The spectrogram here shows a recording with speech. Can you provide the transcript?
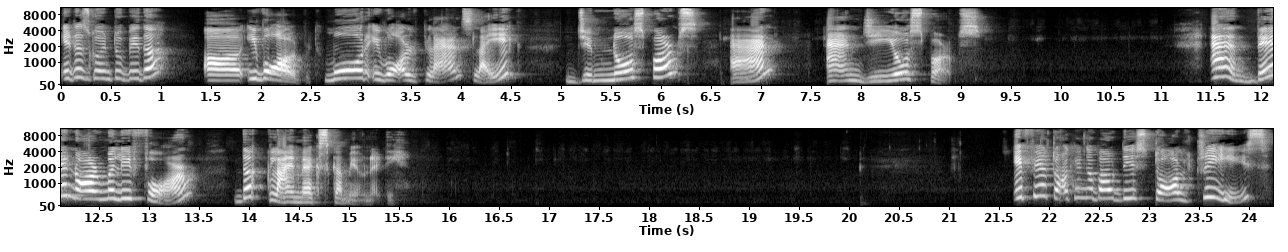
it is going to be the uh, evolved, more evolved plants like gymnosperms and angiosperms. And they normally form the climax community. If we are talking about these tall trees,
